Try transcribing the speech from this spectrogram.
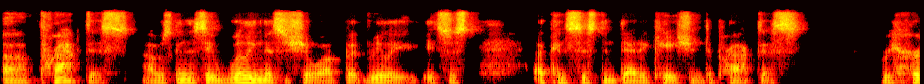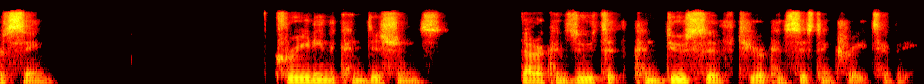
uh, practice. I was going to say willingness to show up, but really it's just a consistent dedication to practice, rehearsing, creating the conditions that are conducive, to your consistent creativity.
